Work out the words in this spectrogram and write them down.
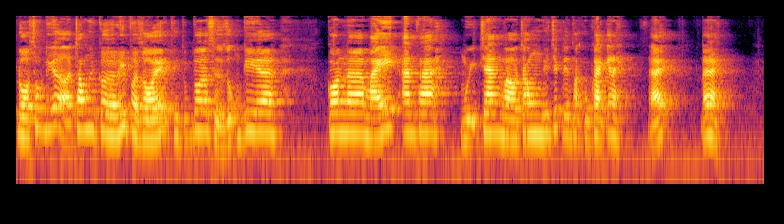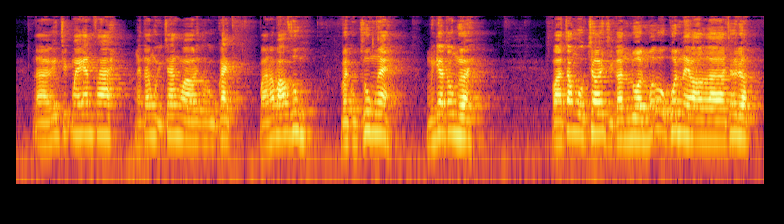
đồ sóc đĩa ở trong cái clip vừa rồi ấy, thì chúng tôi đã sử dụng cái ờ, con ờ, máy alpha ngụy trang vào trong cái chiếc điện thoại cục gạch cái này. Đấy, đây này, là cái chiếc máy alpha. Người ta ngụy trang vào điện thoại cục gạch và nó báo rung, về cục rung này, mình đeo trong người. Và trong cuộc chơi chỉ cần luồn mỗi bộ quân này vào là chơi được.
